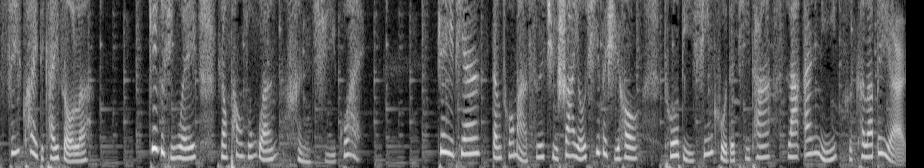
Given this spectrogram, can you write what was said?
飞快的开走了。这个行为让胖总管很奇怪。这一天，当托马斯去刷油漆的时候，托比辛苦地替他拉安妮和克拉贝尔；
